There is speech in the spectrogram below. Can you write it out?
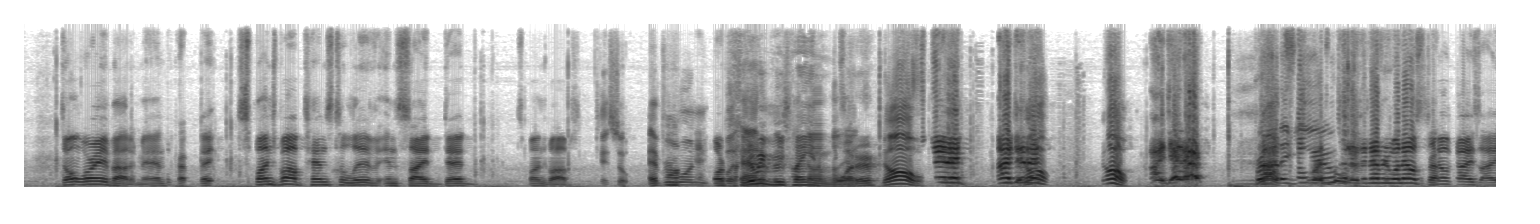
Don't worry about it, man. Okay. They, SpongeBob tends to live inside dead SpongeBobs. Okay, so everyone. Or but Shouldn't we be playing in not- water? No! I did it! I did No! it! No! I did it! Proud No, of so much you. better than everyone else. You know, guys, I,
